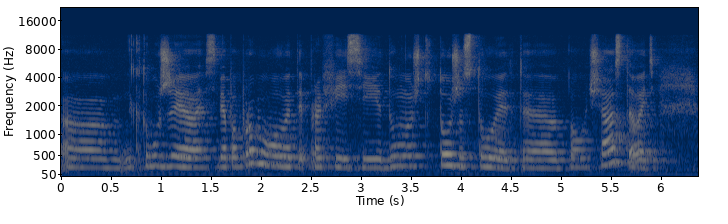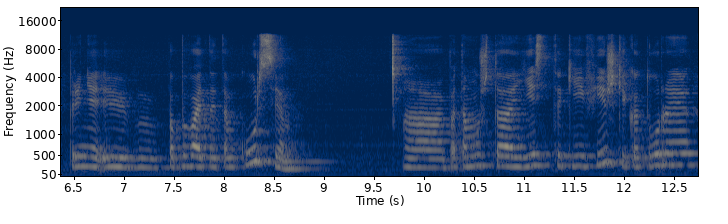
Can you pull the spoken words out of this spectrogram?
э, кто уже себя попробовал в этой профессии, думаю, что тоже стоит э, поучаствовать, побывать на этом курсе, потому что есть такие фишки, которые,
